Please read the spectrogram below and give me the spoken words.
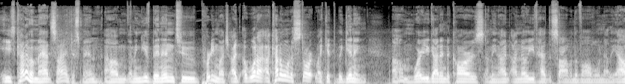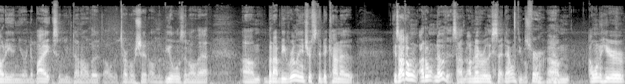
he's kind of a mad scientist, man. Um, I mean, you've been into pretty much. I, what I, I kind of want to start like at the beginning, um, where you got into cars. I mean, I, I know you've had the Saab and the Volvo and now the Audi, and you're into bikes, and you've done all the all the turbo shit on the Buells and all that. Um, but I'd be really interested to kind of because I don't I don't know this. I've, I've never really sat down with you before. Sure, yeah. Um, I want to hear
